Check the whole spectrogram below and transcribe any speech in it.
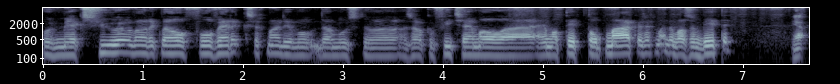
voor Sure, waar ik wel voor werk, zeg maar. Die Daar moest, eh, zou ik een fiets helemaal, eh, helemaal tip-top maken, zeg maar. Dat was een witte. Ja.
